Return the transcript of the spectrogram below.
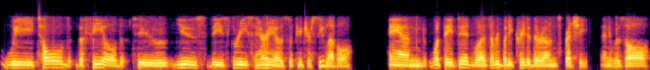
we told the field to use these three scenarios of future sea level. And what they did was everybody created their own spreadsheet, and it was all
